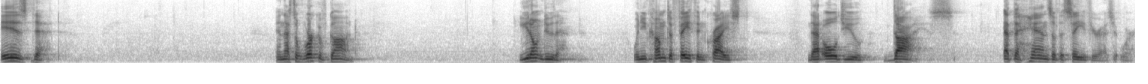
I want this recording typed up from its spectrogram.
is dead. And that's a work of God. You don't do that. When you come to faith in Christ, that old you dies at the hands of the Savior, as it were.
